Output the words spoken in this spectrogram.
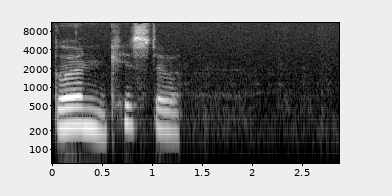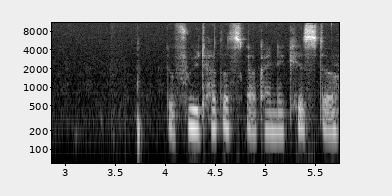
Gönn, Kiste. Gefühlt hat das gar keine Kiste.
